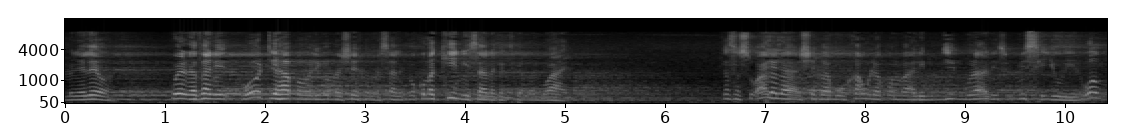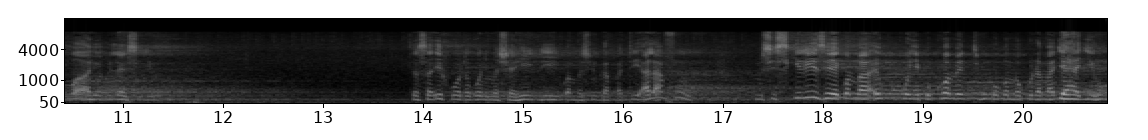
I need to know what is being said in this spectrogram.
Mmenielewa kwa nadhani wote hapa walivyo mashaikh masali wako makini sana katika mambo haya sasa suala la Sheikh Abu Khawla kwamba alimjibu nani mimi sijui. Wallahi billahi sijui. Sasa ikhwa watakuwa ni mashahidi kwamba sio kapatia alafu msisikilize kwamba huko kwenye kucomment huko kwamba kuna majaji huko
